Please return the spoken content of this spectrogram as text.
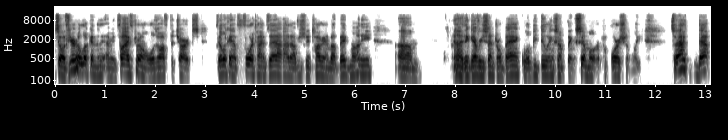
So if you're looking, I mean, five trillion was off the charts. If you're looking at four times that, obviously talking about big money. Um, and I think every central bank will be doing something similar proportionally. So that that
